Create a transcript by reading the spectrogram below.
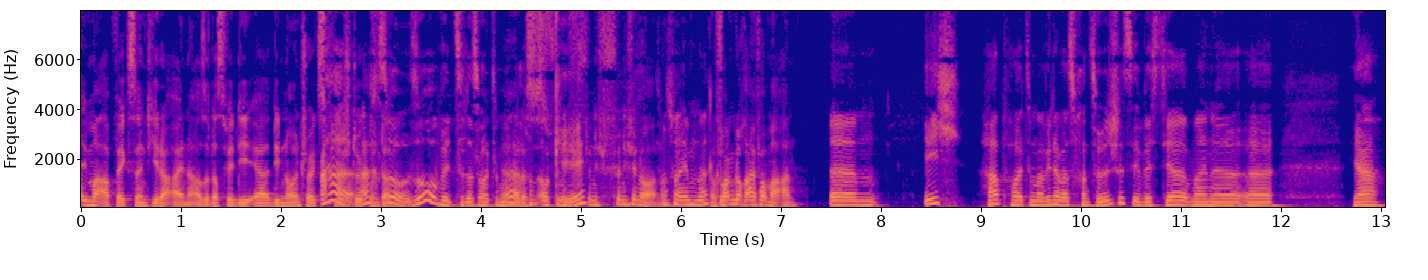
immer abwechselnd jeder eine. Also dass wir die, äh, die neuen Tracks vier Ah, Stück ach und dann. so, so willst du das heute mal ja, machen. das finde okay. ich, find ich, find ich in Ordnung. Muss man eben dann fang doch einfach mal an. Ähm, ich habe heute mal wieder was Französisches. Ihr wisst ja, meine äh, ja,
